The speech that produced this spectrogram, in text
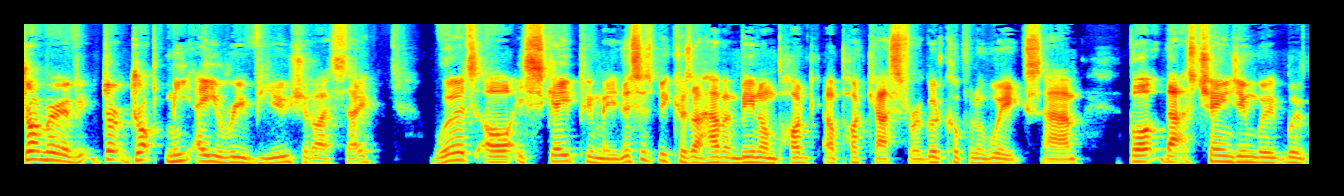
drop me drop me a review, should I say? Words are escaping me. This is because I haven't been on pod, a podcast for a good couple of weeks. Um, but that's changing. We're, we're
